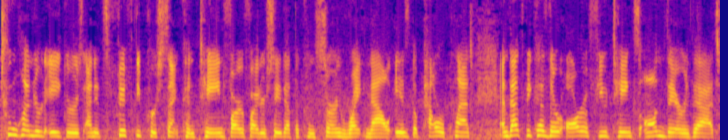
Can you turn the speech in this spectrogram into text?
200 acres and it's 50% contained. Firefighters say that the concern right now is the power plant, and that's because there are a few tanks on there that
